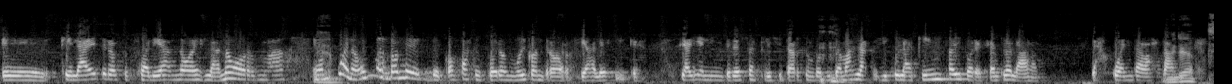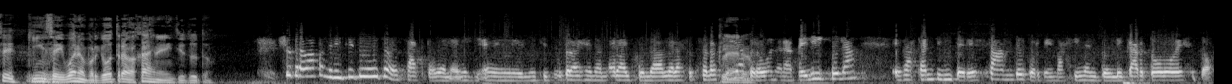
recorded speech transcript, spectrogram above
eh, que la heterosexualidad no es la norma. bueno, un montón de, cosas que fueron muy controversiales y que si a alguien le interesa explicitarse un poquito más, la película y por ejemplo, las cuenta bastante. sí, 15 y bueno, porque vos trabajás en el instituto. Yo trabajo en el instituto, exacto, bueno, el, el instituto de nombrar al fundador de la sexología, pero bueno, la película es bastante interesante porque imaginen publicar todo esto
